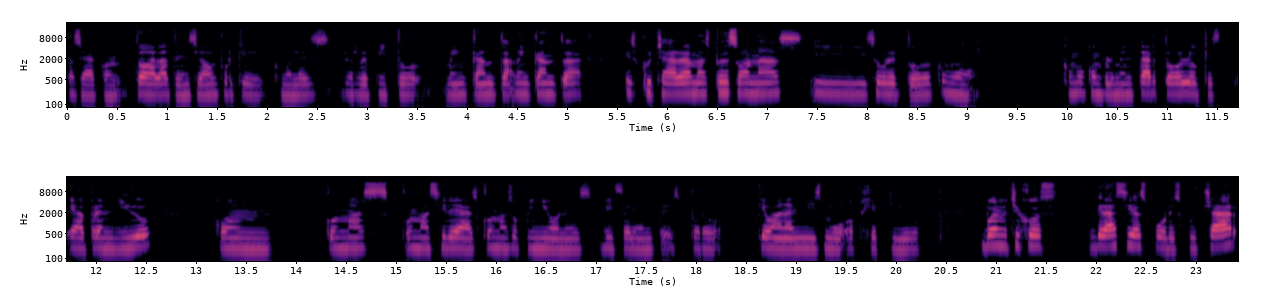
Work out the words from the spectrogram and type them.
o sea, con toda la atención porque, como les, repito, me encanta, me encanta escuchar a más personas y sobre todo como, como complementar todo lo que he aprendido con, con, más, con más ideas, con más opiniones diferentes, pero que van al mismo objetivo. Bueno chicos, gracias por escuchar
